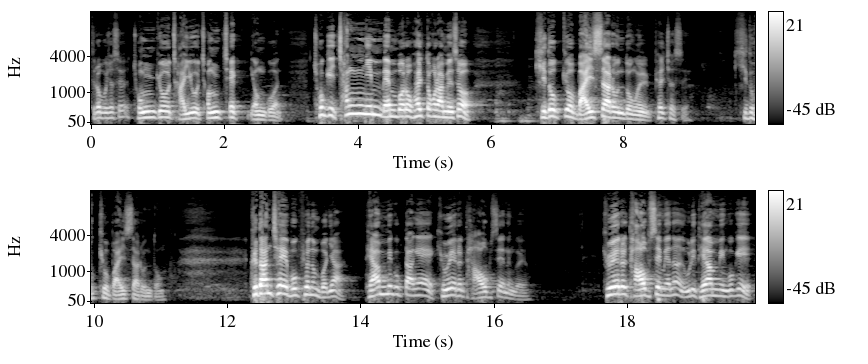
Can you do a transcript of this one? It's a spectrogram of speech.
들어보셨어요? 종교 자유 정책 연구원. 초기 창립 멤버로 활동을 하면서 기독교 말살 운동을 펼쳤어요. 기독교 말살 운동. 그 단체의 목표는 뭐냐? 대한민국 땅에 교회를 다 없애는 거예요. 교회를 다 없애면은 우리 대한민국이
